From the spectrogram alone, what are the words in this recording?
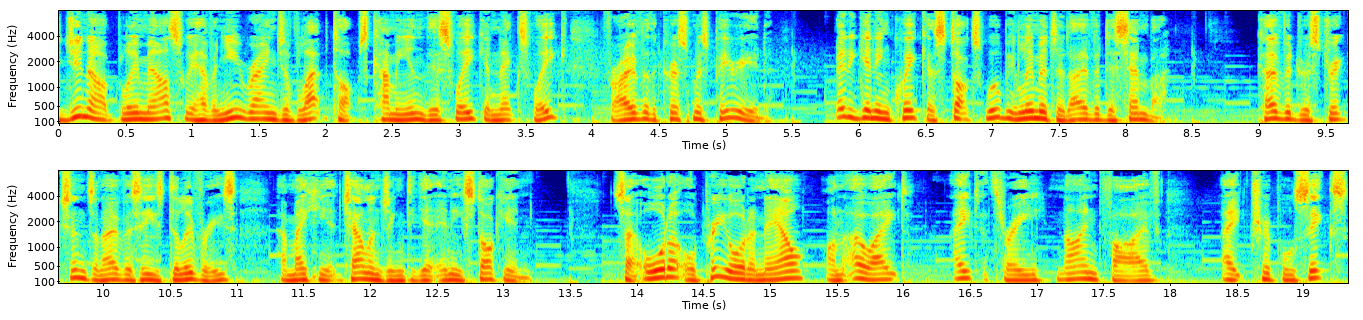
Did you know at Blue Mouse we have a new range of laptops coming in this week and next week for over the Christmas period? Better get in quick as stocks will be limited over December. COVID restrictions and overseas deliveries are making it challenging to get any stock in. So order or pre order now on 08 8395 8666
